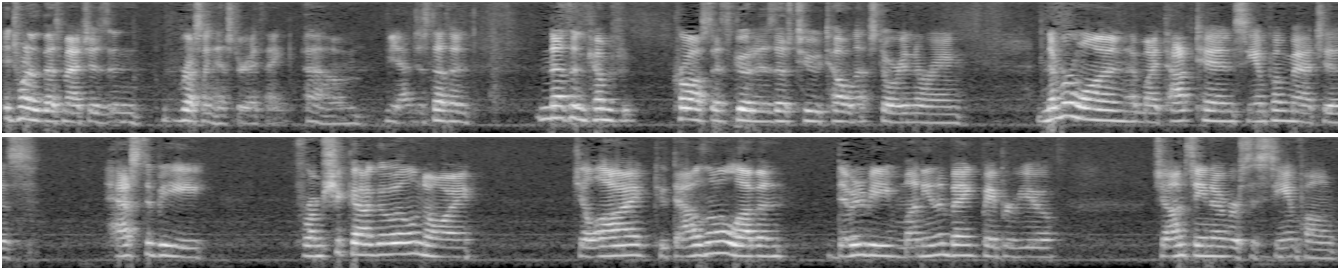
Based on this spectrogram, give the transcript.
it's one of the best matches in wrestling history. I think. Um, yeah, just nothing, nothing comes across as good as those two telling that story in the ring. Number one of my top ten CM Punk matches has to be from Chicago, Illinois, July 2011, WWE Money in the Bank pay per view. John Cena versus CM Punk.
